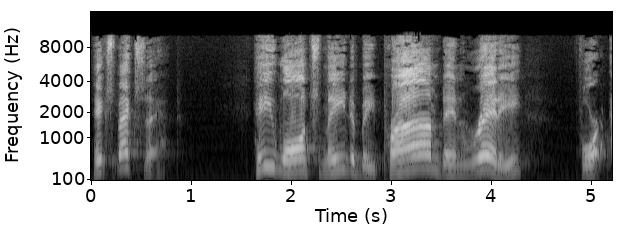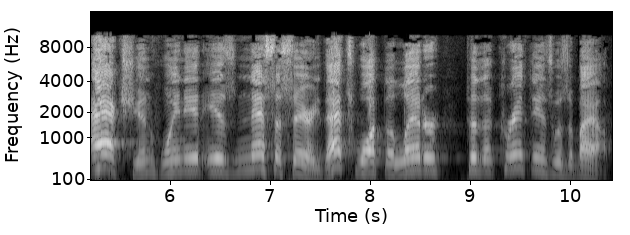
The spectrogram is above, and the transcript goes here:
He expects that. He wants me to be primed and ready for action when it is necessary. That's what the letter to the Corinthians was about.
